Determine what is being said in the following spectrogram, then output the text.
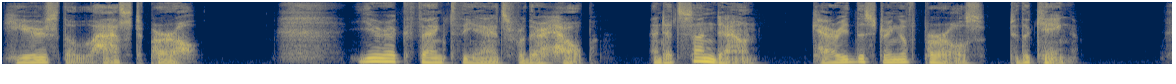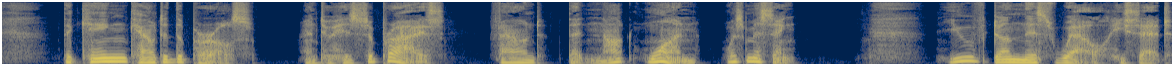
Here's the last pearl. Yirik thanked the ants for their help, and at sundown carried the string of pearls to the king. The king counted the pearls, and to his surprise found that not one was missing. You've done this well, he said.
